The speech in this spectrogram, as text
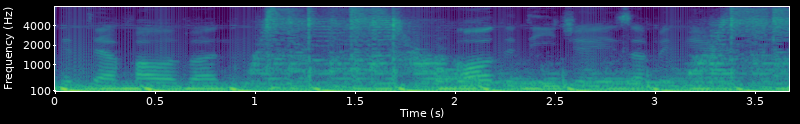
hit that follow button for all the DJs up in here.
